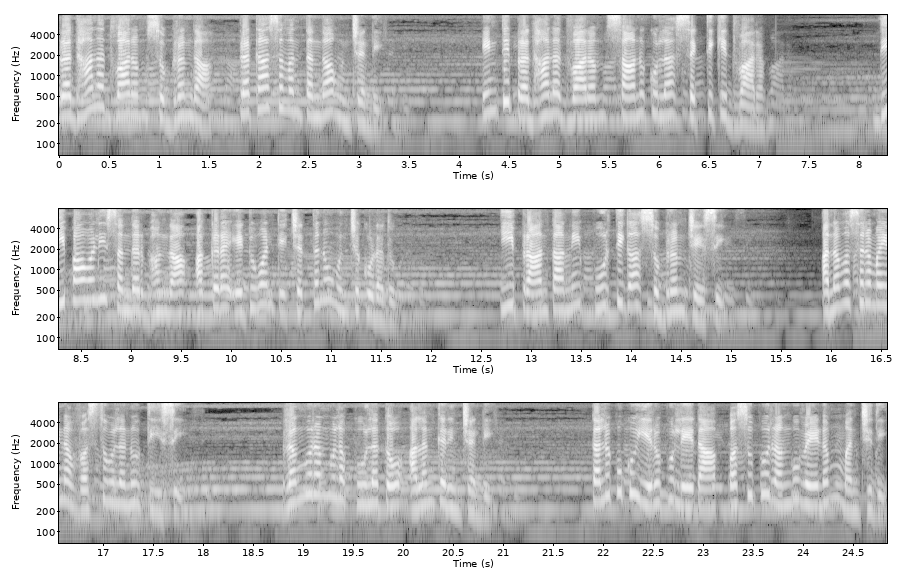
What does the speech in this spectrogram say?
ప్రధాన ద్వారం శుభ్రంగా ప్రకాశవంతంగా ఉంచండి. ఇంటి ప్రధాన ద్వారం సానుకూల శక్తికి ద్వారం. దీపావళి సందర్భంగా అక్కడ ఎటువంటి చెత్తను ఉంచకూడదు. ఈ ప్రాంతాన్ని పూర్తిగా శుభ్రం చేసి అనవసరమైన వస్తువులను తీసి రంగురంగుల పూలతో అలంకరించండి. తలుపుకు ఎరుపు లేదా పసుపు రంగు వేయడం మంచిది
